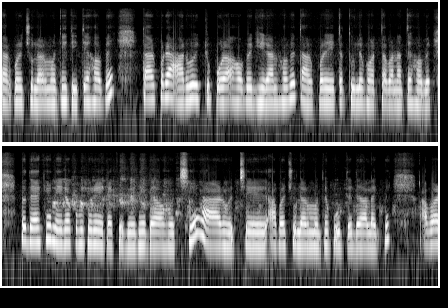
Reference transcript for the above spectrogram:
তারপরে চুলার মধ্যে দিতে হবে। তারপরে আরও একটু পোড়া হবে ঘিরান হবে, তারপরে এটা তুলে ভর্তা বানাতে হবে। তো দেখেন এরকম করে এটাকে বেঁধে দেওয়া হচ্ছে, আর হচ্ছে আবার চুলার মধ্যে পুড়তে দেওয়া লাগবে। আবার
